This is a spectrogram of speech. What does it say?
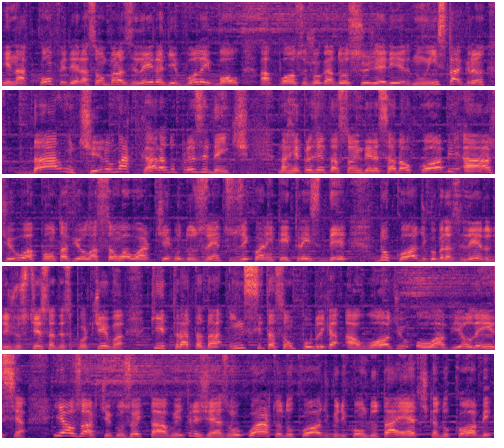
e na Confederação Brasileira de Voleibol após o jogador sugerir no Instagram dar um tiro na cara do presidente. Na representação endereçada ao COB, a AGU aponta a violação ao artigo 243D do Código Brasileiro de Justiça Desportiva, que trata da incitação pública ao ódio ou à violência, e aos artigos 8 e 34 do Código de Conduta Ética do COB,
